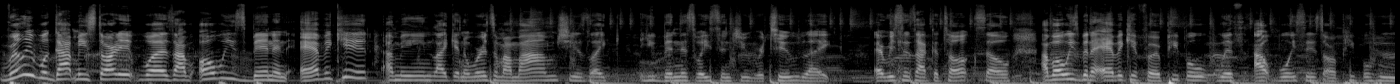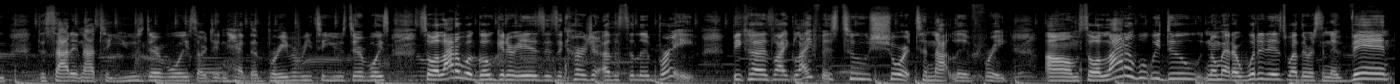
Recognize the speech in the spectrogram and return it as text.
really, what got me started was I've always been an advocate. I mean, like in the words of my mom, she was like, "You've been this way since you were two. Like." Ever since I could talk, so I've always been an advocate for people without voices or people who decided not to use their voice or didn't have the bravery to use their voice. So a lot of what Go Getter is is encouraging others to live brave because like life is too short to not live free. Um, so a lot of what we do, no matter what it is, whether it's an event,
